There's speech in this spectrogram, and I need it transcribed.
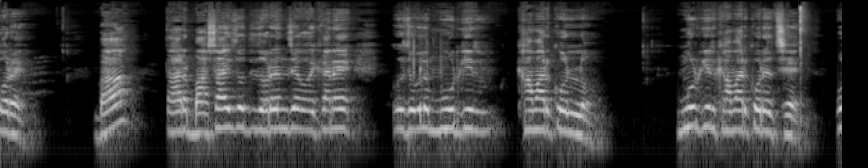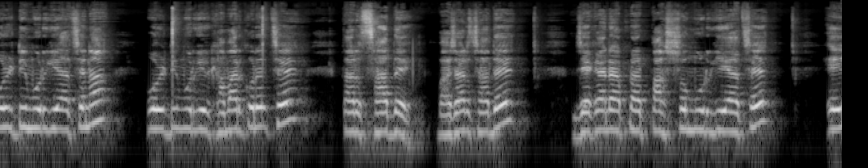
করে বা তার বাসায় যদি ধরেন যে ওইখানে ওই যেগুলো মুরগির খামার করল, মুরগির খামার করেছে, পোলট্রি মুরগি আছে না, পোলট্রি মুরগির খামার করেছে, তার ছাদে, বাসার ছাদে, যেখানে আপনার পাঁচশো মুরগি আছে, এই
